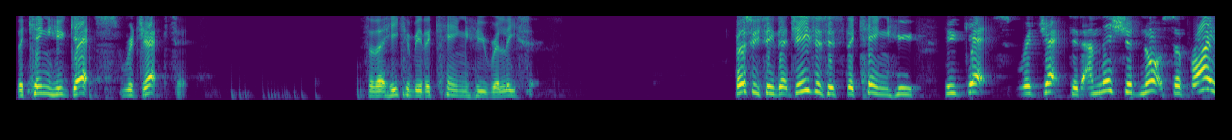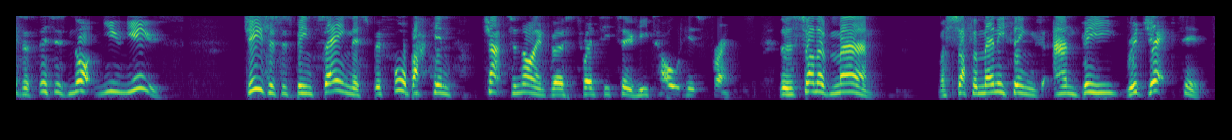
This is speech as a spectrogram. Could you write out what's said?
the king who gets rejected, so that he can be the king who releases. First, we see that Jesus is the king who, who gets rejected, and this should not surprise us. This is not new news. Jesus has been saying this before. Back in chapter 9, verse 22, he told his friends the Son of Man must suffer many things and be rejected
